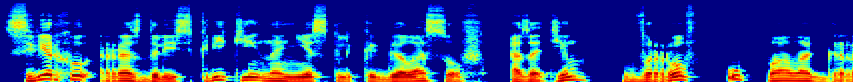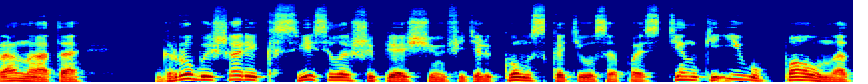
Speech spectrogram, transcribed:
Сверху раздались крики на несколько голосов, а затем в ров упала граната. Грубый шарик с весело шипящим фитильком скатился по стенке и упал на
